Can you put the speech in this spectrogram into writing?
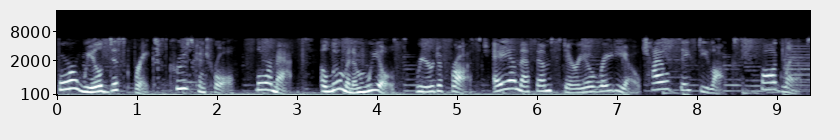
four wheel disc brakes, cruise control, floor mats, aluminum wheels, rear defrost, AM FM stereo radio, child safety locks, fog lamps,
